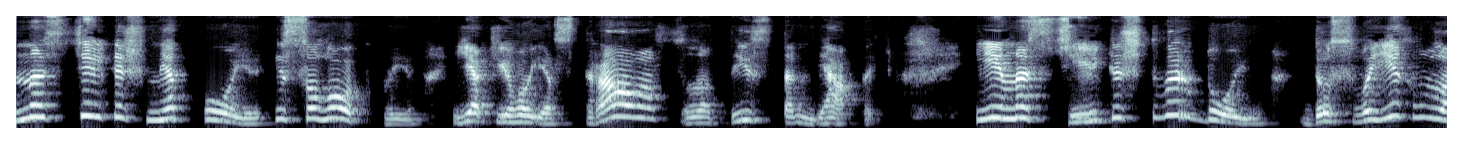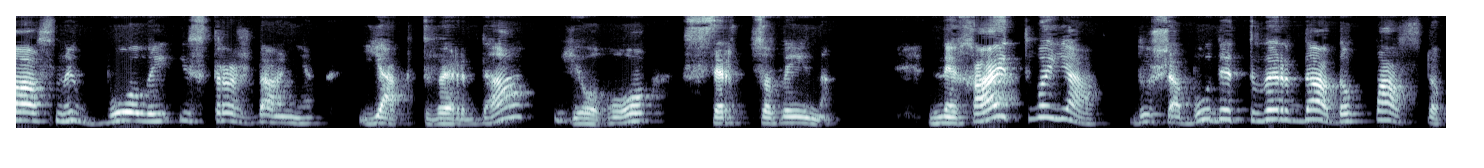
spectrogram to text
настільки ж м'якою і солодкою, як його яскрава золотиста м'якоть. і настільки ж твердою до своїх власних болей і страждання, як тверда його серцевина. Нехай твоя душа буде тверда до пасток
